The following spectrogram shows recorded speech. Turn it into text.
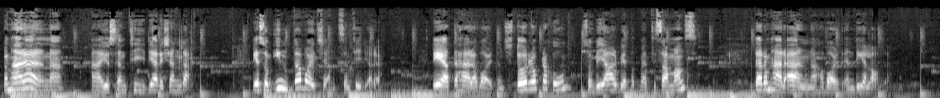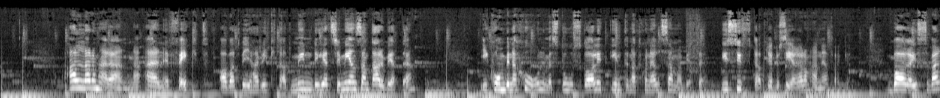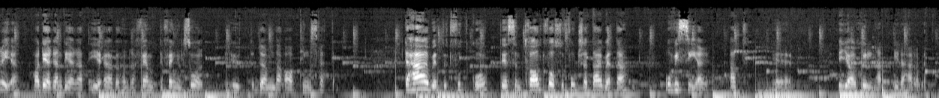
De här ärendena är ju sedan tidigare kända. Det som inte har varit känt sedan tidigare, det är att det här har varit en större operation som vi har arbetat med tillsammans, där de här ärendena har varit en del av det. Alla de här ärendena är en effekt av att vi har riktat myndighetsgemensamt arbete i kombination med storskaligt internationellt samarbete i syfte att reducera de här nätverken. Bara i Sverige har det renderat i över 150 fängelseår utdömda av tingsrätten. Det här arbetet fortgår. Det är centralt för oss att fortsätta arbeta och vi ser att eh, vi gör skillnad i det här arbetet.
